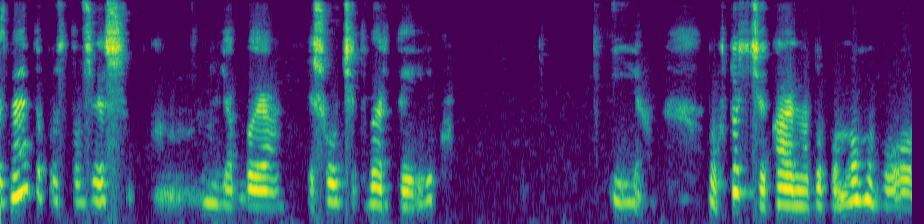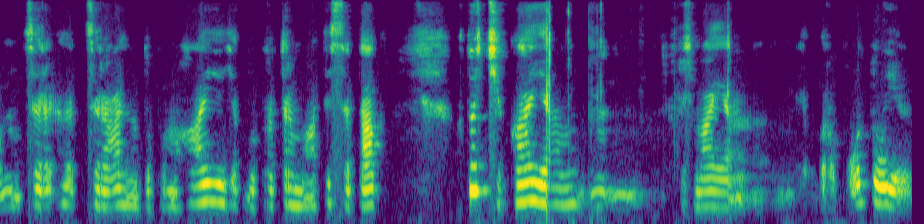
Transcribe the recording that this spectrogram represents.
знаєте, просто вже ж ну, якби пішов четвертий рік. І ну, хтось чекає на допомогу, бо ну, це, це реально допомагає якби протриматися. так. Хтось чекає, хтось має якби, роботу, і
